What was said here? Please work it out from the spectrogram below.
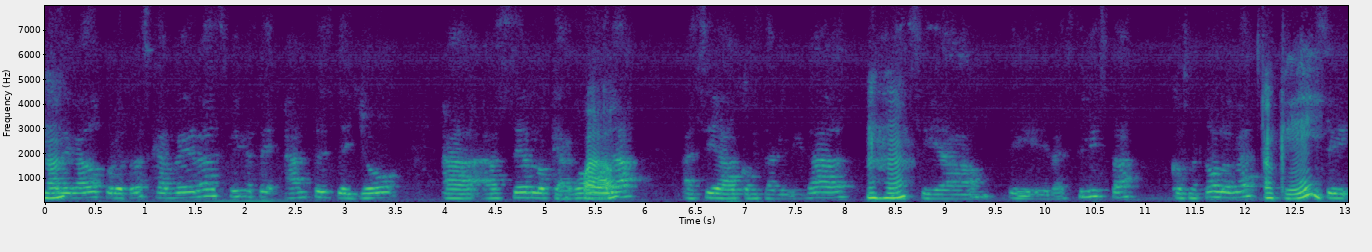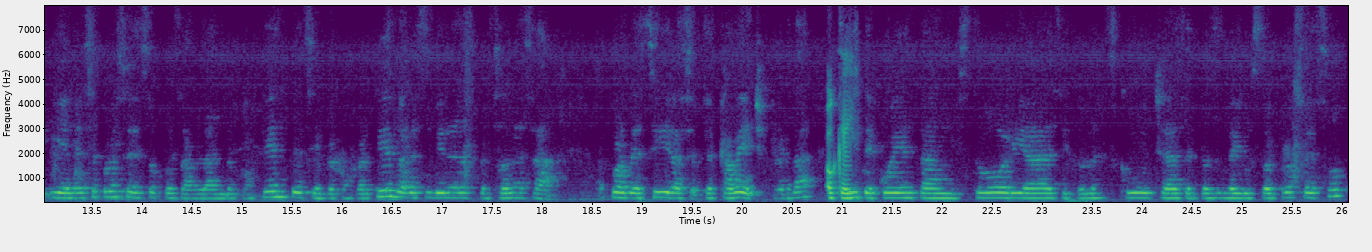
navegado por otras carreras, fíjate, antes de yo hacer lo que hago ahora, hacía contabilidad, hacía, eh, era estilista, cosmetóloga. Ok. Sí, y en ese proceso, pues hablando con gente, siempre compartiendo, a veces vienen las personas a por decir, hacerse el cabello, ¿verdad? Ok. Y te cuentan historias y tú las escuchas, entonces me gustó el proceso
